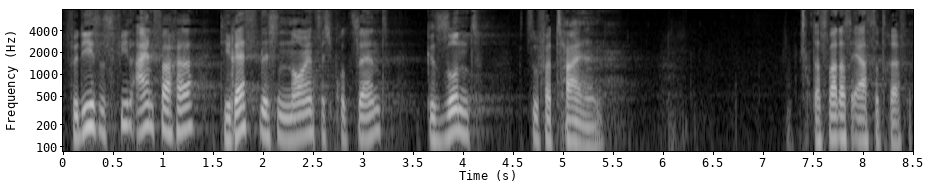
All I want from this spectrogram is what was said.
für die ist es viel einfacher, die restlichen 90 Prozent gesund zu verteilen. Das war das erste Treffen.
